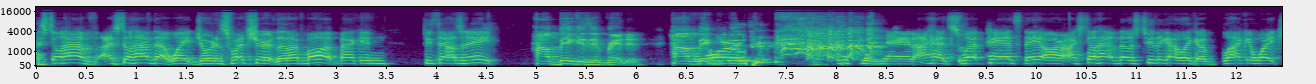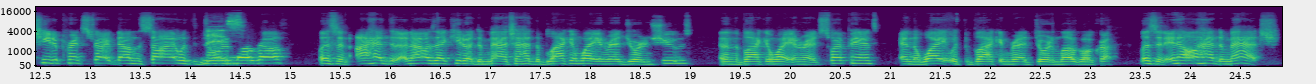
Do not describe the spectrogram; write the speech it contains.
I still have I still have that white Jordan sweatshirt that I bought back in 2008. How big is it, Brandon? How big? Listen, man, I had sweatpants. They are. I still have those too. They got like a black and white cheetah print stripe down the side with the Nice. Jordan logo. Listen, I had, to, and I was that kid who had to match. I had the black and white and red Jordan shoes, and then the black and white and red sweatpants, and the white with the black and red Jordan logo across. Listen, it all had to match.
